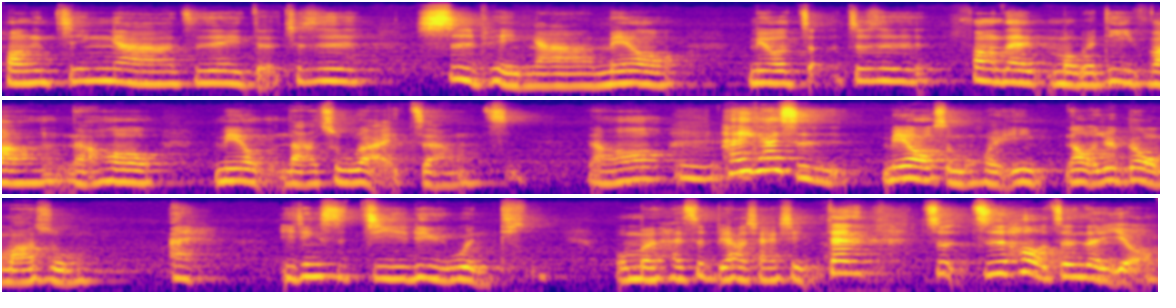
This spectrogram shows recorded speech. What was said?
黄金啊之类的，就是饰品啊没有没有找，就是放在某个地方，然后没有拿出来这样子。然后他一开始没有什么回应，然后我就跟我妈说：“哎，一定是几率问题，我们还是不要相信。”但之之后真的有，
